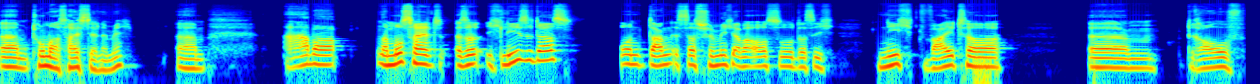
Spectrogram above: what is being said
ähm, Thomas heißt der nämlich. Ähm, aber man muss halt, also ich lese das und dann ist das für mich aber auch so, dass ich nicht weiter ähm, drauf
